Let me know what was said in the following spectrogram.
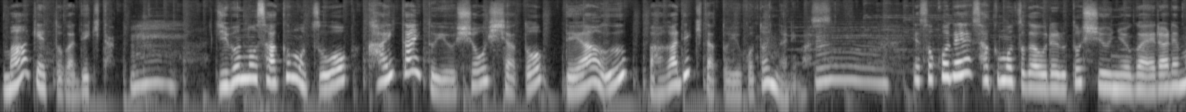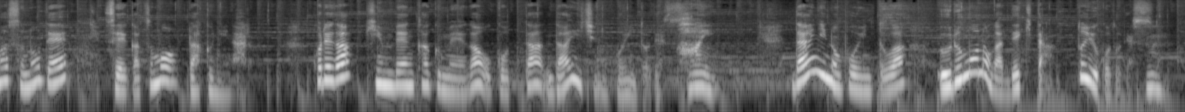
マーケットができた。うん自分の作物を買いたいという消費者と出会う場ができたということになります、うん。でそこで作物が売れると収入が得られますので生活も楽になる。これが勤勉革命が起こった第一のポイントです。はい。第二のポイントは売るものができたということです、うん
